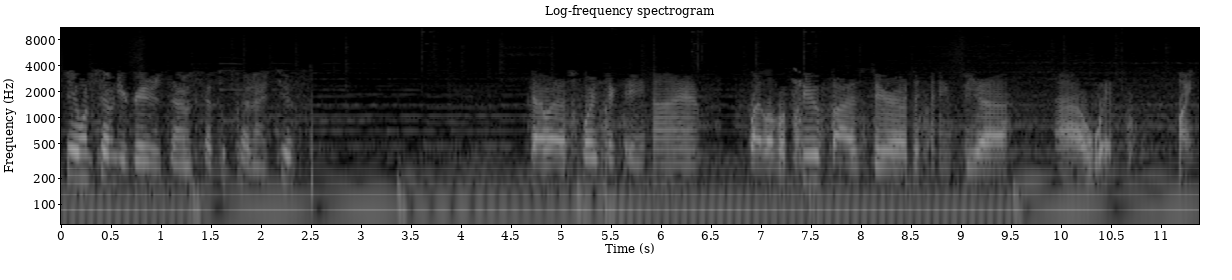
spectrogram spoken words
Okay, 170 or greater to Diamond, Scott 6592. Skywest 4689, flight level 250, descending via uh, with Mike.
